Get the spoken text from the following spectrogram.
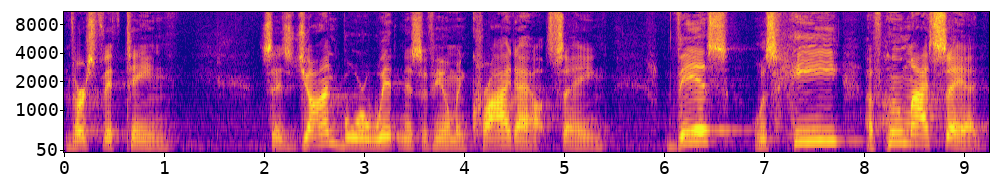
Verse 15 says, John bore witness of him and cried out, saying, This was he of whom I said,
